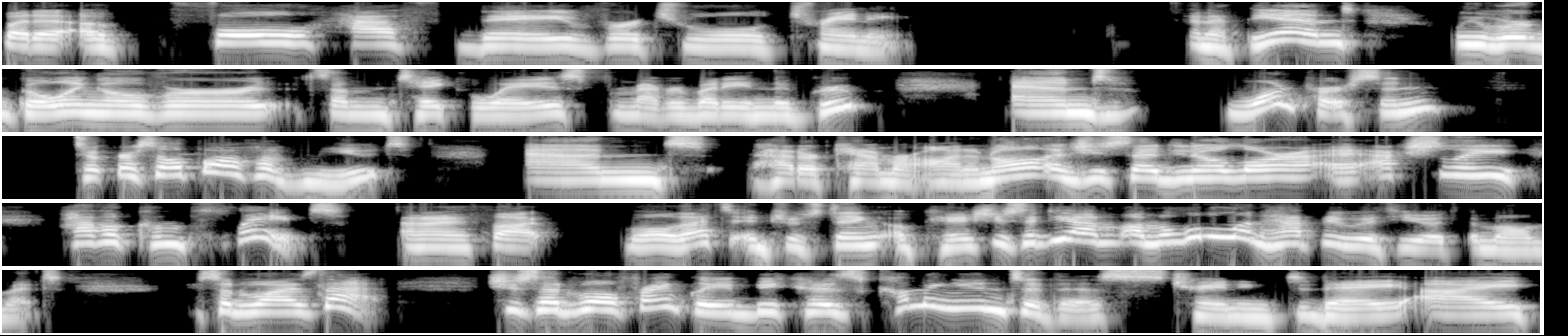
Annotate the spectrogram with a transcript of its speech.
but a, a full half day virtual training. And at the end, we were going over some takeaways from everybody in the group. And one person took herself off of mute and had her camera on and all. And she said, You know, Laura, I actually have a complaint. And I thought, Well, that's interesting. Okay. She said, Yeah, I'm, I'm a little unhappy with you at the moment. I said, Why is that? She said, Well, frankly, because coming into this training today, I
